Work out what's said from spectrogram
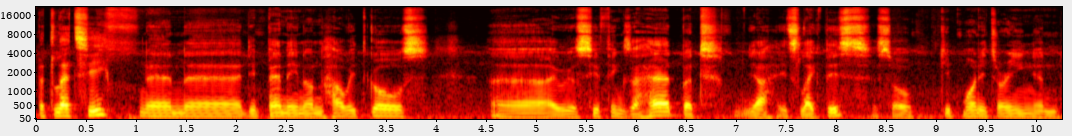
But let's see. And uh, depending on how it goes, uh, I will see things ahead. But yeah, it's like this. So keep monitoring and,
